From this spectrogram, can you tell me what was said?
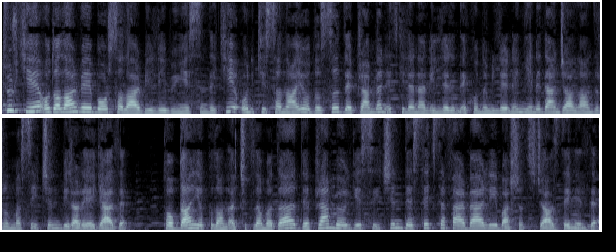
Türkiye Odalar ve Borsalar Birliği bünyesindeki 12 sanayi odası depremden etkilenen illerin ekonomilerinin yeniden canlandırılması için bir araya geldi. TOB'dan yapılan açıklamada deprem bölgesi için destek seferberliği başlatacağız denildi.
